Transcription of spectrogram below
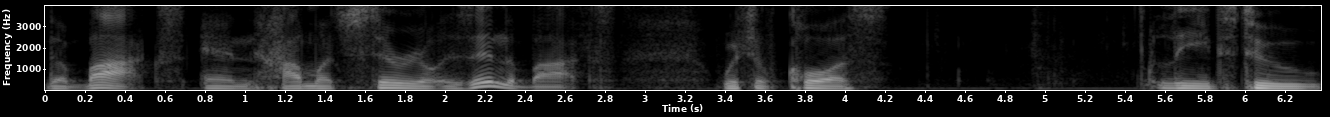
the box and how much cereal is in the box, which of course leads to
